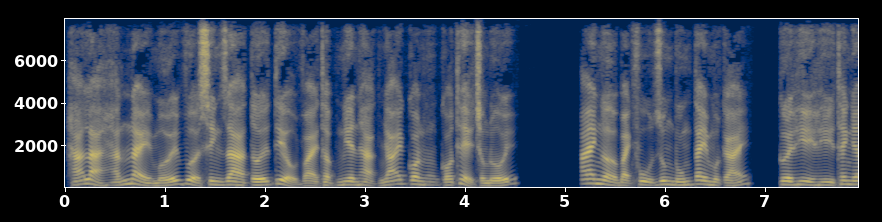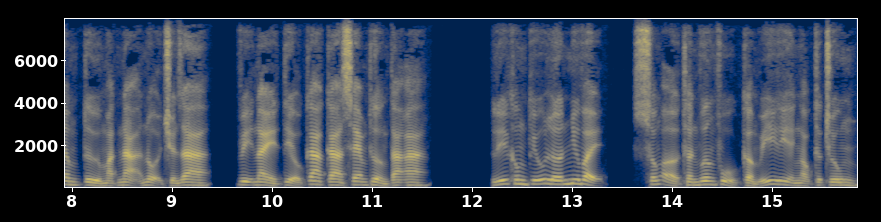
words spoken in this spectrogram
há là hắn này mới vừa sinh ra tới tiểu vài thập niên hạc nhãi con có thể chống đối. Ai ngờ Bạch Phú Dung búng tay một cái, cười hì hì thanh âm từ mặt nạ nội truyền ra, vị này tiểu ca ca xem thường ta a. Lý không cứu lớn như vậy, sống ở thần vương phủ cẩm y hề ngọc thực trung,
